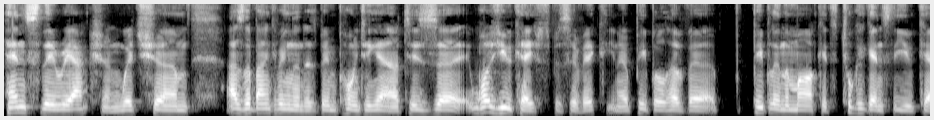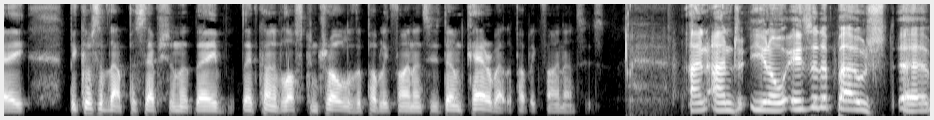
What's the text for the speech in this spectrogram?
Hence the reaction which um, as the Bank of England has been pointing out is uh, was UK specific. You know people have uh, people in the markets took against the UK because of that perception that they've they've kind of lost control of the public finances don't care about the public finances and and you know, is it about uh,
